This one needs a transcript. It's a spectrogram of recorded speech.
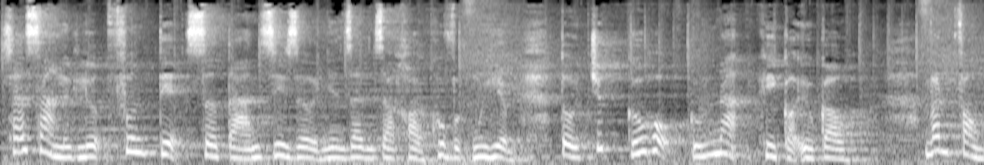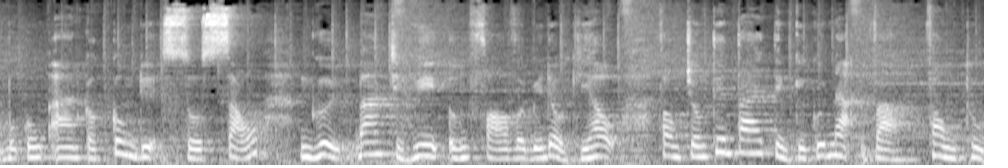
Sẵn sàng lực lượng phương tiện sơ tán di rời nhân dân ra khỏi khu vực nguy hiểm, tổ chức cứu hộ cứu nạn khi có yêu cầu. Văn phòng Bộ Công an có công điện số 6 gửi Ban Chỉ huy ứng phó với biến đổi khí hậu, phòng chống thiên tai tìm kiếm cứu nạn và phòng thủ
